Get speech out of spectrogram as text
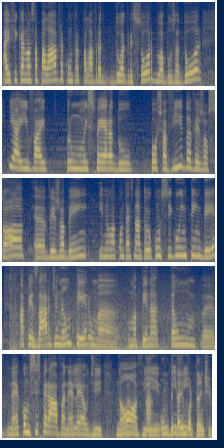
Aí fica a nossa palavra contra a palavra do agressor, do abusador, e aí vai para uma esfera do poxa vida, veja só, é, veja bem, e não acontece nada. Então eu consigo entender, apesar de não ter uma, uma pena tão, é, né, como se esperava, né, Léo, de nove. Ah, ah, um detalhe enfim. importante.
